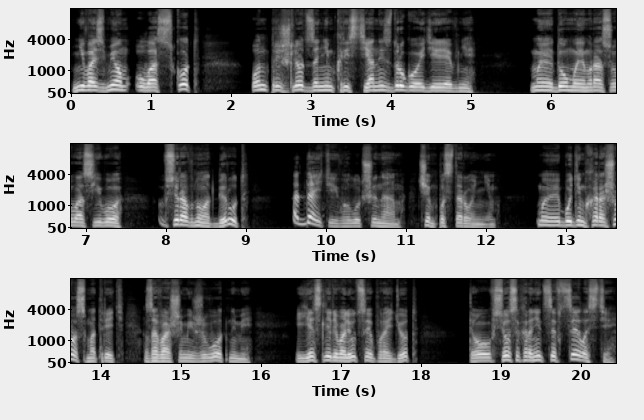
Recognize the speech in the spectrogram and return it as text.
не возьмем у вас скот, он пришлет за ним крестьян из другой деревни. Мы думаем, раз у вас его все равно отберут, отдайте его лучше нам, чем посторонним. Мы будем хорошо смотреть за вашими животными, и если революция пройдет, то все сохранится в целости.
